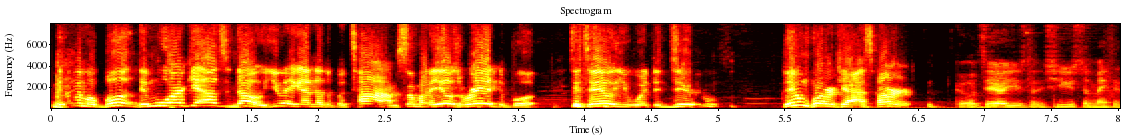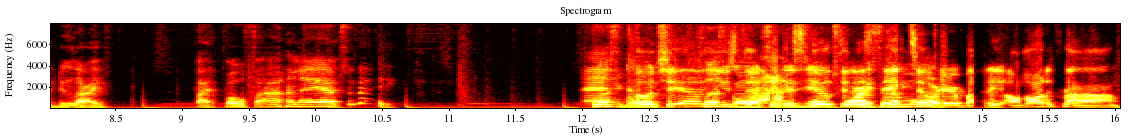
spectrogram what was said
Them a book? Them workouts? No, you ain't got nothing but time. Somebody else read the book to tell you what to do. Them workouts hurt. Coach L used to she used to make her do like like four, five hundred abs a day. Plus And going Coach to- L plus used going to, to I the still gym to twice this in day the tell everybody all the time.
